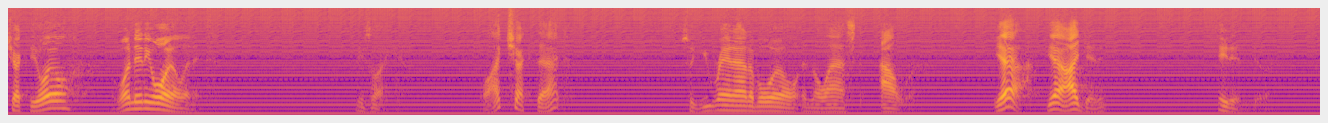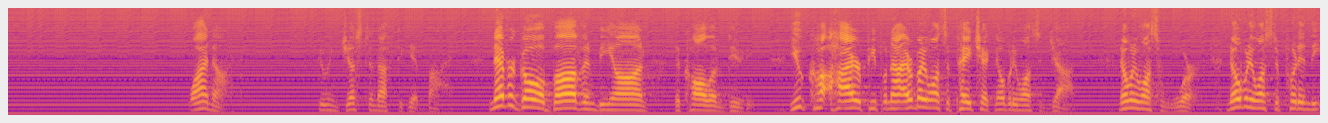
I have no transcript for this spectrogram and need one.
checked the oil, wasn't any oil in it. He's like, Well, I checked that. So you ran out of oil in the last hour. Yeah, yeah, I did it. He didn't do it. Why not? Doing just enough to get by. Never go above and beyond the call of duty. You hire people now, everybody wants a paycheck, nobody wants a job. Nobody wants to work. Nobody wants to put in the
